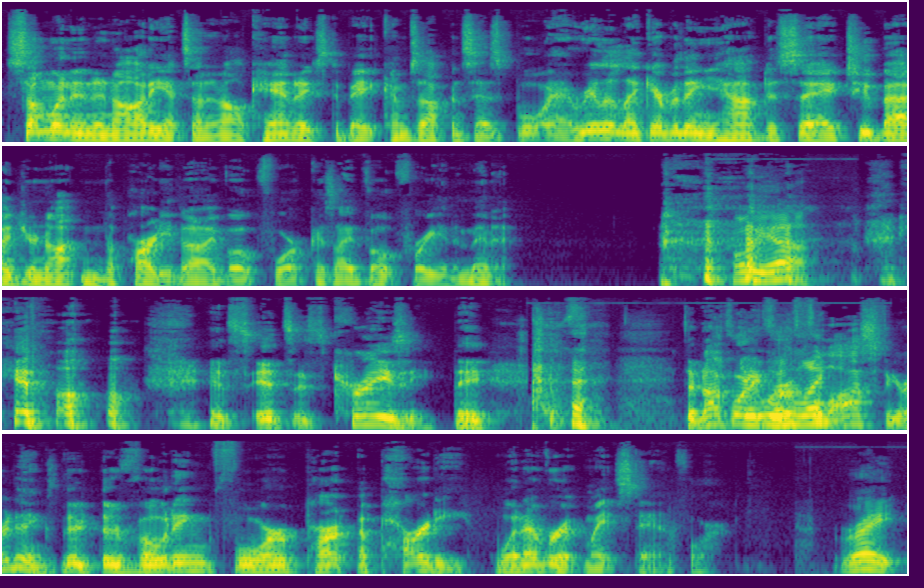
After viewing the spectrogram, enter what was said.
Someone in an audience at an all candidates debate comes up and says, "Boy, I really like everything you have to say. Too bad you're not in the party that I vote for, because I'd vote for you in a minute." oh yeah you know, it's it's it's crazy. They they're not voting for a like- philosophy or anything. They're they're voting for part a party, whatever it might stand for. Right.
